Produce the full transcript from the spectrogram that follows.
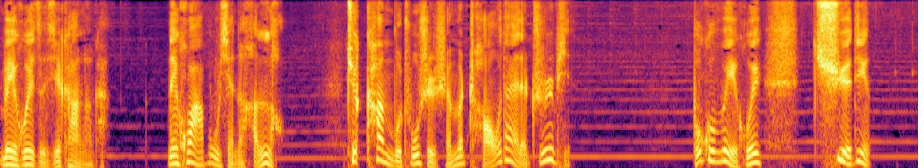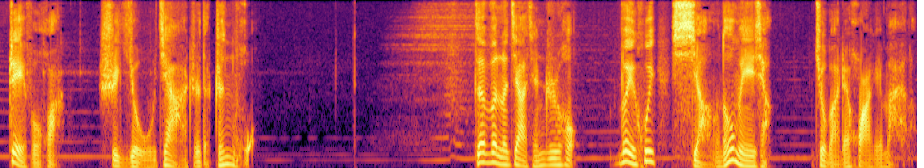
魏辉仔细看了看，那画布显得很老，却看不出是什么朝代的织品。不过魏辉确定，这幅画是有价值的真货。在问了价钱之后，魏辉想都没想，就把这画给买了。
